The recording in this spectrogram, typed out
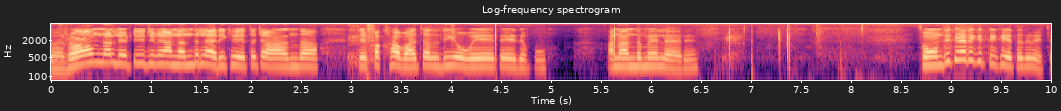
ਆਰਾਮ ਨਾਲ ਲੇਟੀ ਜਿਵੇਂ ਆਨੰਦ ਲੈ ਰਹੀ ਖੇਤ ਚ ਆਉਣ ਦਾ ਤੇ ਪੱਖਾ ਹਵਾ ਚਲਦੀ ਹੋਵੇ ਤੇ ਜੱਪੂ ਆਨੰਦ ਮੈਂ ਲੈ ਰਹੇ। ਸੌਣ ਦੀ ਤਿਆਰੀ ਕੀਤੀ ਖੇਤ ਦੇ ਵਿੱਚ?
